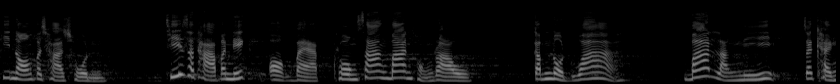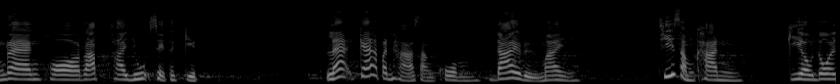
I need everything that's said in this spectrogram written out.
พี่น้องประชาชน ที่สถาปนิกออกแบบโครงสร้างบ้านของเรากำหนดว่าบ้านหลังนี้ จะแข็งแรงพอรับพายุเศรษฐกิจ และแก้ปัญหาสังคมได้หรือไม่ ที่สำคัญเกี่ยวโดย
